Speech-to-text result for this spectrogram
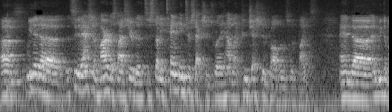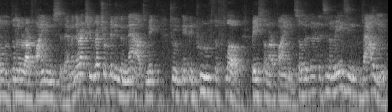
Um, we did a, the city of Amsterdam hired us last year to, to, study 10 intersections where they have like congestion problems with bikes. And, uh, and we developed, delivered our findings to them. And they're actually retrofitting them now to make to improve the flow based on our findings. So it's an amazing value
